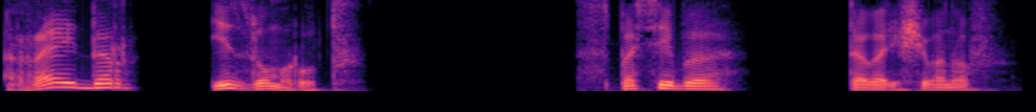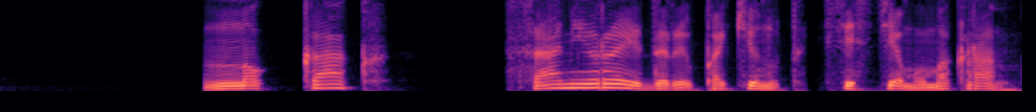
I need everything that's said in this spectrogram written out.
рейдер «Изумруд». Спасибо товарищ Иванов. Но как сами рейдеры покинут систему Макран?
